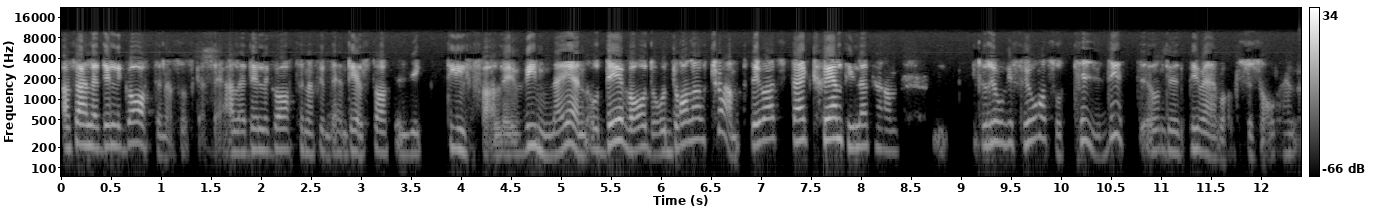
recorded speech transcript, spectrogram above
alltså alla delegaterna så ska jag säga, alla delegaterna från den delstaten gick tillfall vinnaren och det var då Donald Trump. Det var ett starkt skäl till att han drog ifrån så tidigt under primärvalssäsongen.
